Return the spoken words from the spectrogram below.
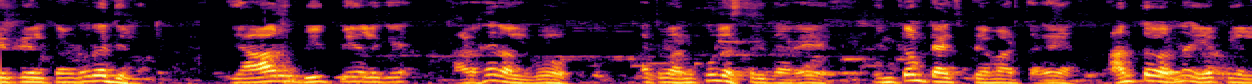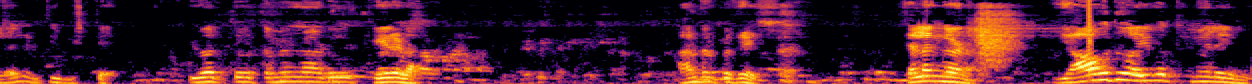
ಎ ಪಿ ಎಲ್ ಕಾರ್ಡು ರದ್ದಿಲ್ಲ. ಯಾರು ಬಿ ಪಿ ಎಲ್ಗೆ ಅರ್ಹರಲ್ವೋ ಅಥವಾ ಅನುಕೂಲಸ್ಥರಿದ್ದಾರೆ ಇನ್ಕಮ್ ಟ್ಯಾಕ್ಸ್ ಪೇ ಮಾಡ್ತಾರೆ, ಅಂಥವ್ರನ್ನ ಎ ಪಿ ಎಲ್ ಇಡ್ತೀವಿ ಇಷ್ಟೇ. ಇವತ್ತು ತಮಿಳುನಾಡು, ಕೇರಳ, ಆಂಧ್ರ ಪ್ರದೇಶ್ ತೆಲಂಗಾಣ ಯಾವುದು ಐವತ್ತು ಮೇಲೆ ಇಲ್ಲ.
